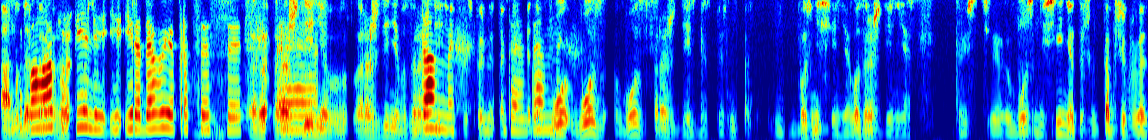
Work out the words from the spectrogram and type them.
А, ну да, Купола, р- купели и, и родовые процессы р- э, рождение, рождение, возрождение. данных. То есть, примерно так. Да, Это данных. во- воз, возрождение. То есть, ну, так, вознесение, возрождение. То есть э, вознесение, то есть там типа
